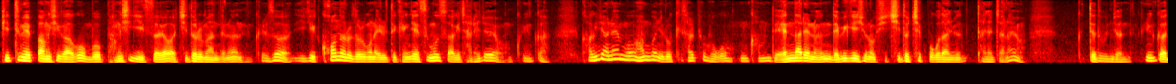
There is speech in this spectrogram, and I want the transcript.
비트맵 방식하고 뭐 방식이 있어요. 지도를 만드는. 그래서 이게 코너를 돌거나 이럴 때 굉장히 smooth하게 잘 해줘요. 그러니까 가기 전에 뭐 한번 이렇게 살펴보고 가면 돼. 옛날에는 내비게이션 없이 지도책 보고 다니, 다녔잖아요. 그때도 운전. 그러니까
